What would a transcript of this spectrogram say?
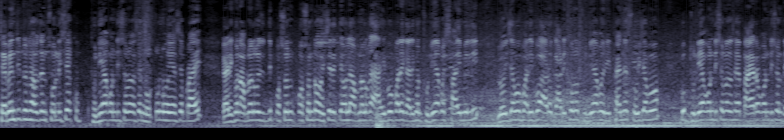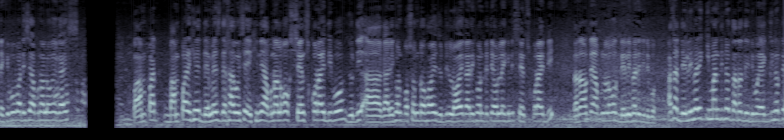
ছেভেণ্টি টু থাউজেণ্ড চলিছে খুব ধুনীয়া কণ্ডিশ্যনত আছে নতুন হৈ আছে প্ৰায়। গাড়ীখন আপোনালোকে যদি পচন্দ পচন্দ হৈছে তেতিয়াহ'লে আপোনালোকে আহিব পাৰে গাড়ীখন ধুনীয়াকৈ চাই মেলি লৈ যাব পাৰিব আৰু গাড়ীখনো ধুনীয়াকৈ ৰিফাইনেন্স হৈ যাব। খুব ধুনীয়া কণ্ডিশ্যনত আছে টায়াৰৰ কণ্ডিশ্যন দেখিব পাৰিছে আপোনালোকে গাইছ বাম্পাৰ বাম্পাৰ এইখিনি ডেমেজ দেখা গৈছে এইখিনি আপোনালোকক চেঞ্জ কৰাই দিব। যদি গাড়ীখন পচন্দ হয় যদি লয় গাড়ীখন তেতিয়াহ'লে এইখিনি চেঞ্জ কৰাই দি দাদাহঁতে আপোনালোকক ডেলিভাৰী দি দিব। আচ্ছা ডেলিভাৰী কিমান দিনত দাদা দি দিব একদিনতে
